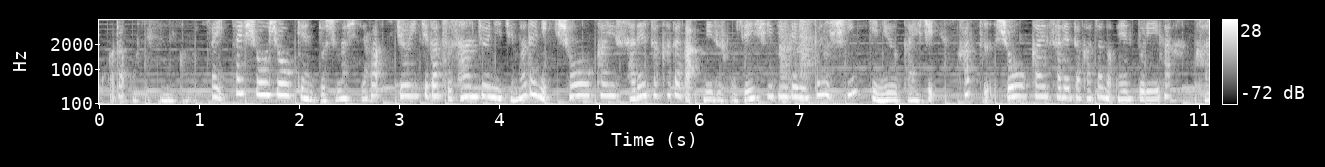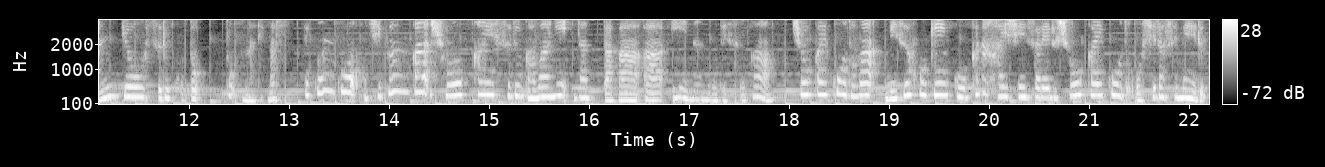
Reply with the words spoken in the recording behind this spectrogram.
こからお進みください。対象条件としましては、11月30日までに紹介された方がみずほ JCB デビットに新規入会し、かつ紹介された方のエントリーが完了することなります。で今後、自分が紹介する側になった場合なのですが、紹介コードはみずほ銀行から配信される紹介コードお知らせメール、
